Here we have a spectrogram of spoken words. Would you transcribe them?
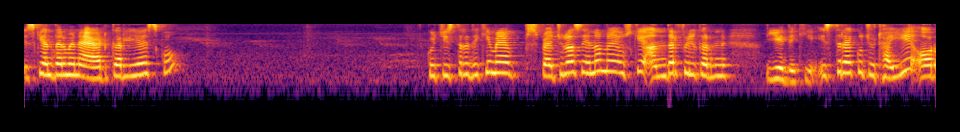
इसके अंदर मैंने ऐड कर लिया इसको। कुछ इस तरह देखिए, मैं स्पैचुला से ना, मैं उसके अंदर फिल करने, ये देखिए, इस तरह कुछ उठाइए और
